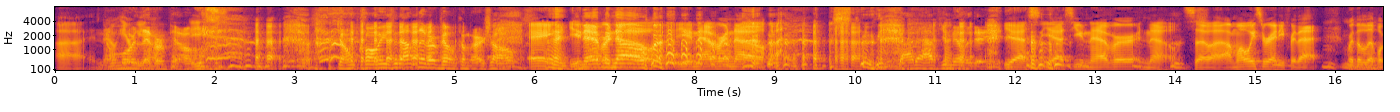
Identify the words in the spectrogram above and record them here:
Uh, and No more liver pills. Don't call me for that liver pill commercial. Hey, you, You never, never know. know. you never know. Gotta have humility. yes, yes, you never know. So uh, I'm always ready for that, for the liver,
